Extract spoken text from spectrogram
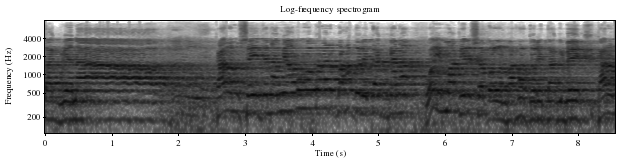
থাকবে না। কারণ সেই দিন আমি আবু বকরের বাহাদুরি থাকবে না। ওই মাটির সকল বাহাদুরি থাকবে। কারণ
